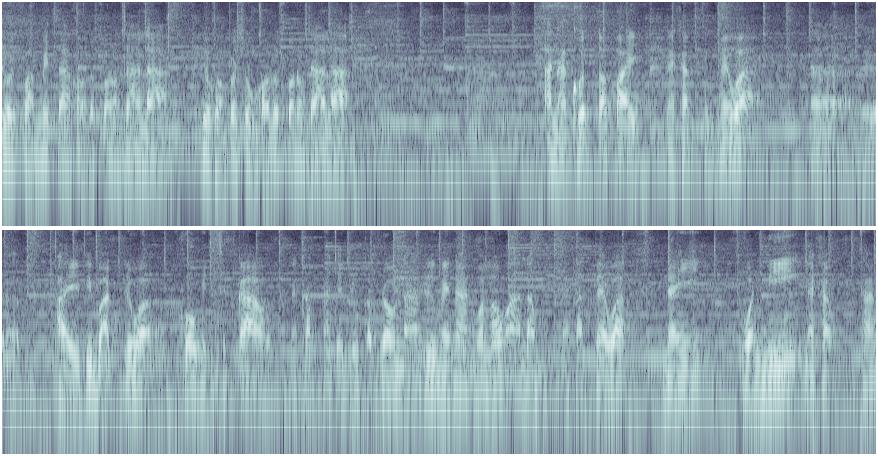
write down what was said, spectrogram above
โดยความเมตตาของอัลลอนะฮูวะตะอาลาด้วยความประสงค์ของอัลลอนะฮูวะตาลา อนาคตต่อไปนะครับ ถึงแม้ว่าภัยพิบัติหรือว่าโควิด -19 นะครับอาจจะอยู่กับเรานานหรือไม่นานวันเราอาลัมนะครับ แต่ว่าในวันนี้นะครับทาง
